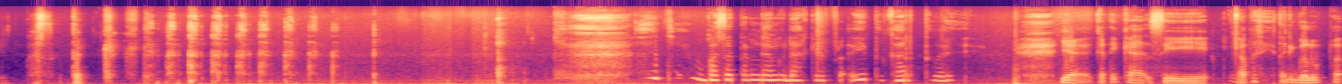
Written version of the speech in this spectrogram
masuk tenggang. Masa tenggang udah kayak itu kartu aja. Ya, ketika si apa sih tadi gue lupa.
